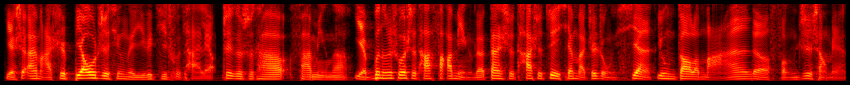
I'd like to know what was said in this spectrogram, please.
也是爱马仕标志性的一个基础材料。这个是他发明的，也不能说是他发明的，但是他是最先把这种线用到了马鞍的缝制上面。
